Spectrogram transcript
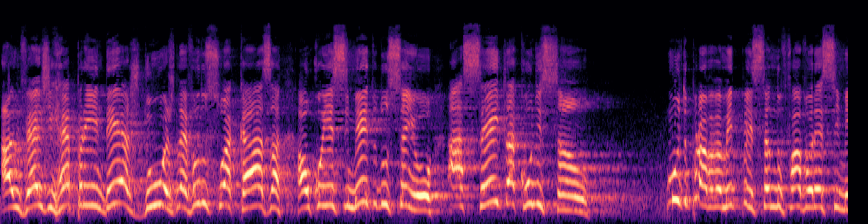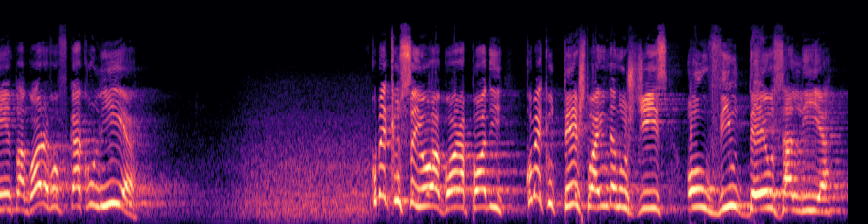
ao invés de repreender as duas, levando sua casa ao conhecimento do Senhor, aceita a condição, muito provavelmente pensando no favorecimento. Agora eu vou ficar com Lia. Como é que o Senhor agora pode, como é que o texto ainda nos diz, ouviu Deus a Lia?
